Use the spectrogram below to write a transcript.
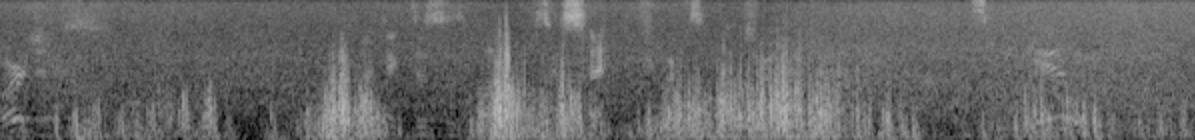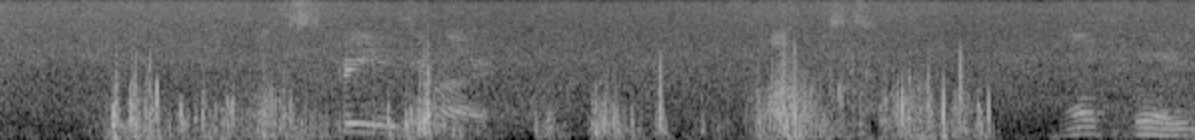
gorgeous. I think this is what I'm most excited for tonight. It's beautiful. Pretty similar. Almost. Not quite.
